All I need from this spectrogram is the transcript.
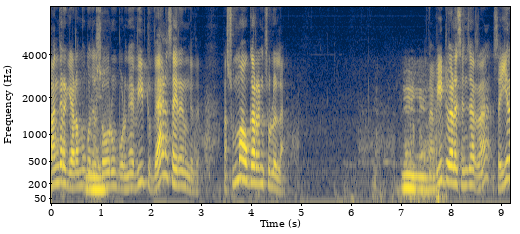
தங்கறதுக்கு இடமும் கொஞ்சம் ஷோரூம் போடுங்க. வீட்டு வேலை செய்கிறேனுங்குது நான் சும்மா உட்காரேன்னு சொல்லலை. நான் வீட்டு வேலை செஞ்சிடுறேன். செய்கிற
